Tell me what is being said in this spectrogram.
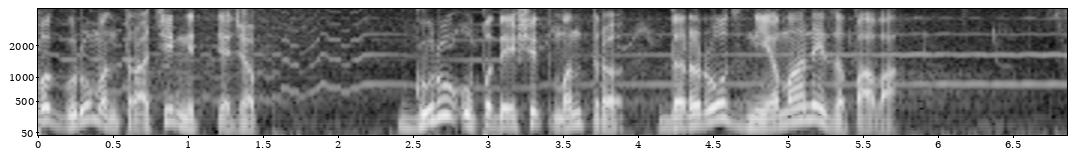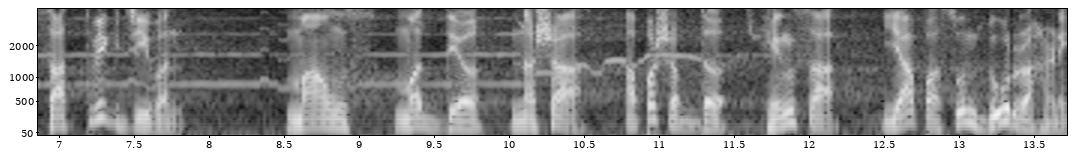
व गुरुमंत्राची नित्यजप गुरु उपदेशित मंत्र दररोज नियमाने जपावा. सात्विक जीवन. मांस मद्य नशा अपशब्द हिंसा यापासून दूर राहणे.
